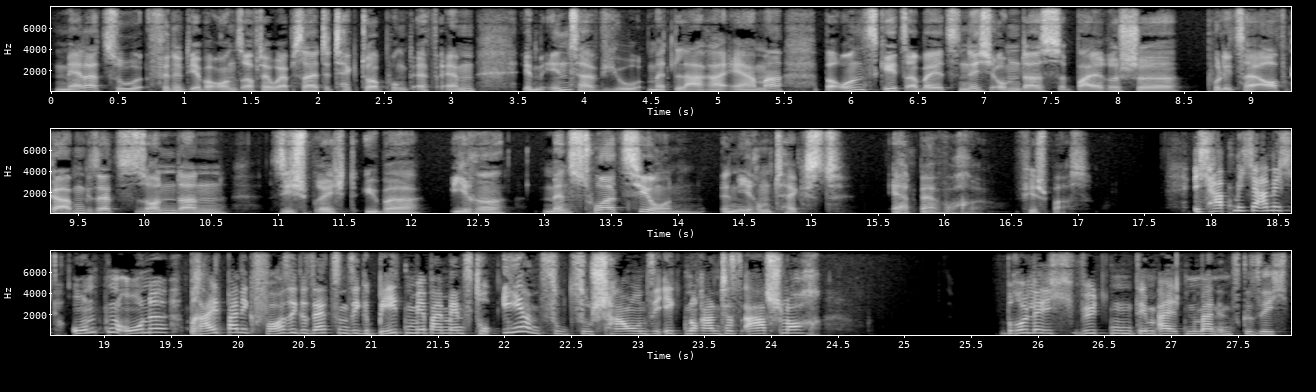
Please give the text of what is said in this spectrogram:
Mehr dazu findet ihr bei uns auf der Website detektor.fm im Interview mit Lara Ermer. Bei uns geht's aber jetzt nicht um das bayerische Polizeiaufgabengesetz, sondern sie spricht über ihre Menstruation in ihrem Text Erdbeerwoche. Viel Spaß. Ich hab mich ja nicht unten ohne breitbeinig vor sie gesetzt und sie gebeten, mir beim Menstruieren zuzuschauen, sie ignorantes Arschloch. Brülle ich wütend dem alten Mann ins Gesicht,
